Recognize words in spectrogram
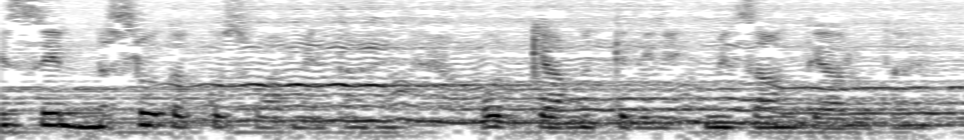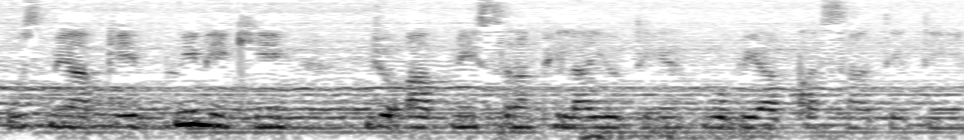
اس سے نسلوں تک کو سواب ملتا ہے اور قیامت کے دن ایک میزان تیار ہوتا ہے۔ اس میں آپ کی اتنی نیکیاں جو آپ نے اس طرح پھیلائی ہوتی ہے وہ بھی آپ کا ساتھ دیتی ہیں۔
